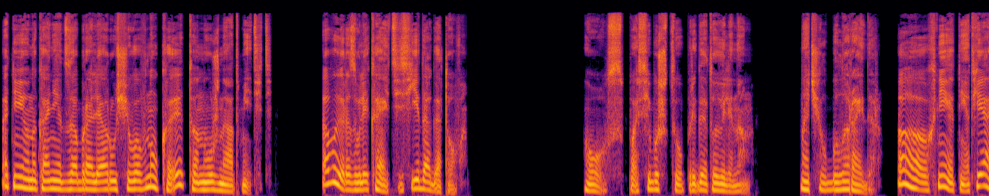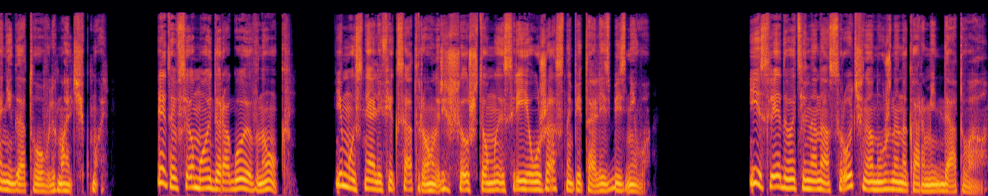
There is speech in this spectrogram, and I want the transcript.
От нее наконец, забрали орущего внука, это нужно отметить. А вы развлекайтесь, еда готова. «О, спасибо, что приготовили нам», — начал было Райдер. «Ах, нет-нет, я не готовлю, мальчик мой. Это все мой дорогой внук. Ему сняли фиксатор, он решил, что мы с Рией ужасно питались без него. И, следовательно, нас срочно нужно накормить до отвала».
